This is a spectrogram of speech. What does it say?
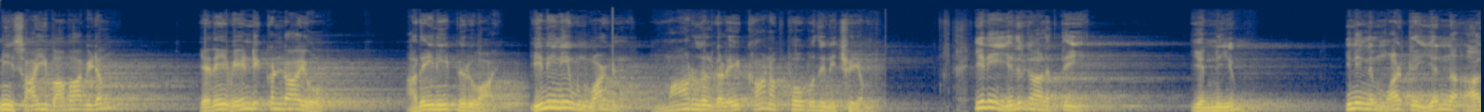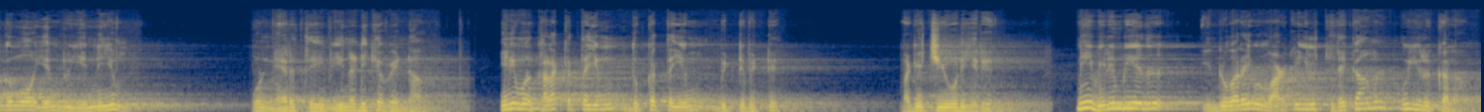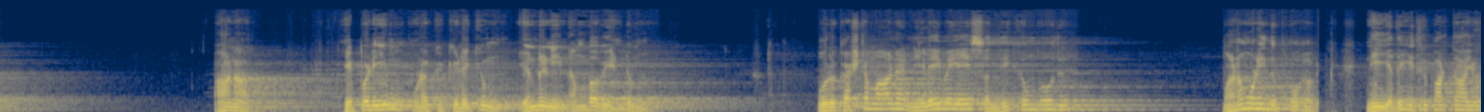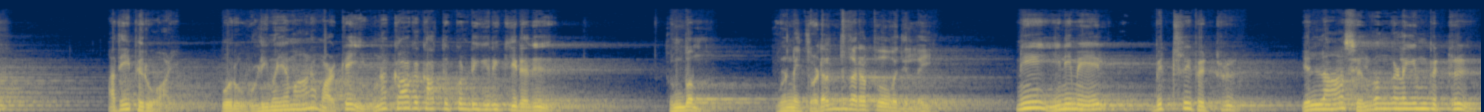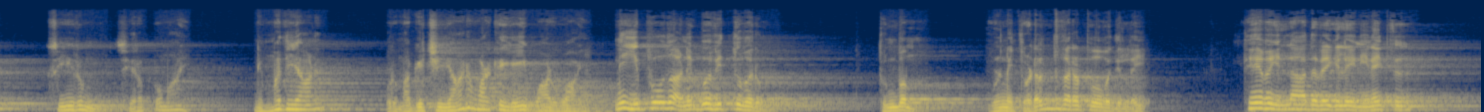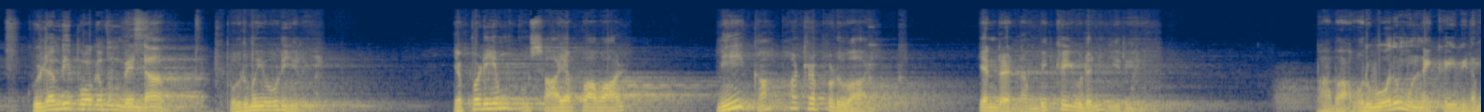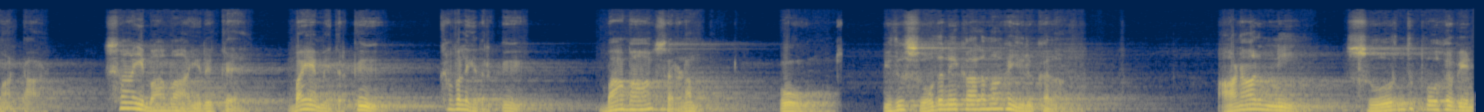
நீ சாயி பாபாவிடம் எதை வேண்டிக் கொண்டாயோ அதை நீ பெறுவாய். இனி நீ உன் வாழ்வில் மாறுதல்களை காணப்போவது நிச்சயம். இனி எதிர்காலத்தை எண்ணியும் இனி நம் வாழ்க்கை என்ன ஆகுமோ என்று எண்ணியும் உன் நேரத்தை வீணடிக்க வேண்டாம். இனி உன் கலக்கத்தையும் துக்கத்தையும் விட்டுவிட்டு மகிழ்ச்சியோடு இரு. நீ விரும்பியது இன்று வரை உன் வாழ்க்கையில் கிடைக்காமல் போயிருக்கலாம். ஆனால் எப்படியும் உனக்கு கிடைக்கும் என்று நீ நம்ப வேண்டும். ஒரு கஷ்டமான நிலைமையை சந்திக்கும் போது மனமுடைந்து போக நீ எதை எதிர்பார்த்தாயோ அதை பெறுவாய் ஒரு ஒளிமயமான வாழ்க்கை உனக்காக காத்துக்கொண்டு இருக்கிறது. துன்பம் உன்னை தொடர்ந்து வரப்போவதில்லை. நீ இனிமேல் வெற்றி பெற்று எல்லா செல்வங்களையும் பெற்று சீரும் சிறப்புமாய். நிம்மதியான ஒரு மகிழ்ச்சியான வாழ்க்கையை வாழ்வாய். நீ இப்போது அனுபவித்து வரும் துன்பம் உன்னை தொடர்ந்து வரப்போவதில்லை. தேவையில்லாதவைகளை நினைத்து குழம்பி போகவும் வேண்டாம். பொறுமையோடு இரு. எப்படியும் உன் சாயப்பாவால் நீ காப்பாற்றப்படுவாய் என்ற நம்பிக்கையுடன் இரு. பாபா ஒருபோதும் உன்னை கைவிட மாட்டார். சாய் பாபா இருக்க பயம் எதற்கு? கவலை எதற்கு? பாபா சரணம். ஓ இது சோதனை காலமாக இருக்கலாம். ஆனாலும் நீ சோர்ந்து போக வேண்டும்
